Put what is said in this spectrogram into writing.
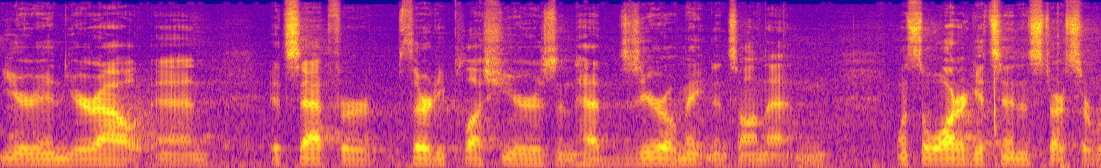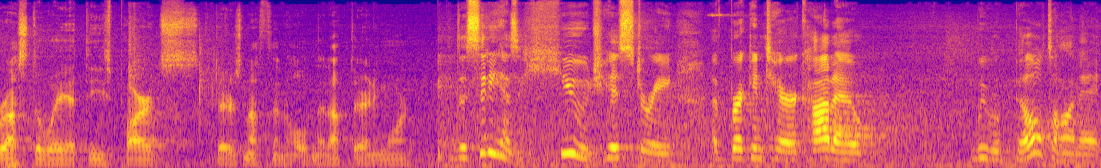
year in, year out, and it sat for 30 plus years and had zero maintenance on that. And once the water gets in and starts to rust away at these parts, there's nothing holding it up there anymore. The city has a huge history of brick and terracotta. We were built on it,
